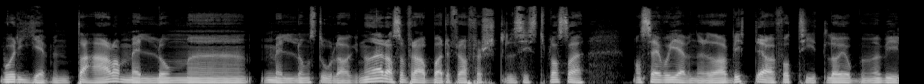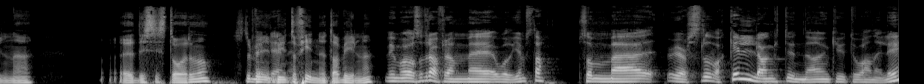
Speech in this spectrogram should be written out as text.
hvor jevnt det er da mellom, uh, mellom storlagene der. Altså fra, bare fra første til sisteplass. Man ser hvor jevnere det har blitt. De har fått tid til å jobbe med bilene uh, de siste årene. Da. Så du begynte å finne ut av bilene. Vi må også dra fram uh, Williams, da. Som Russell var ikke langt unna en Q2, han heller.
